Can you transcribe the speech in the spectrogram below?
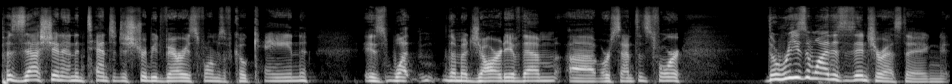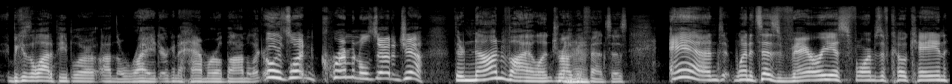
possession, and intent to distribute various forms of cocaine. Is what the majority of them uh, were sentenced for. The reason why this is interesting, because a lot of people are on the right are going to hammer Obama like, oh, it's letting criminals out of jail. They're nonviolent drug offenses. And when it says various forms of cocaine,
